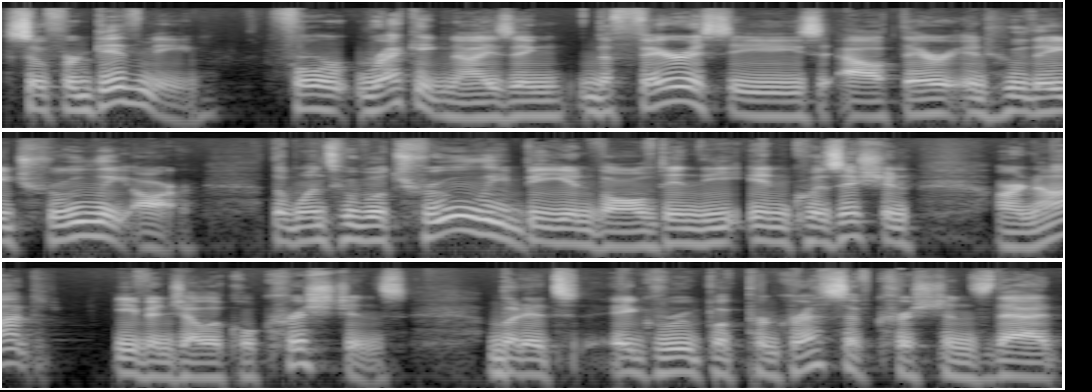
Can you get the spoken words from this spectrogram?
So forgive me for recognizing the Pharisees out there and who they truly are. The ones who will truly be involved in the Inquisition are not evangelical Christians, but it's a group of progressive Christians that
